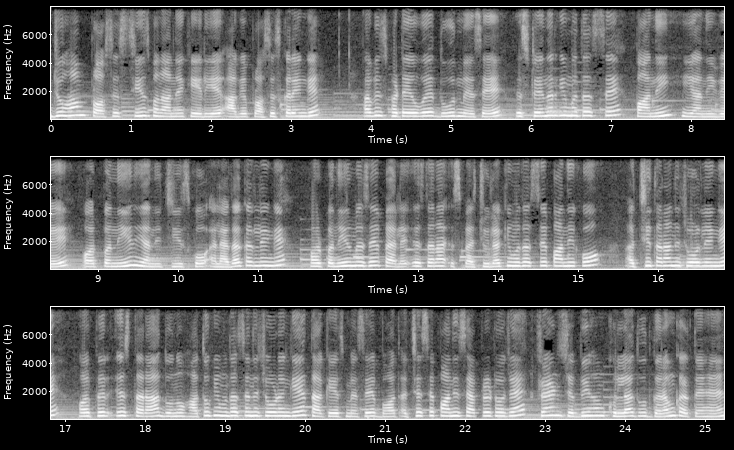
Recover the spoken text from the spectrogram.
जो हम प्रोसेस चीज़ बनाने के लिए आगे प्रोसेस करेंगे। अब इस फटे हुए दूध में से स्ट्रेनर की मदद से पानी यानी वे और पनीर यानी चीज़ को अलहदा कर लेंगे और पनीर में से पहले इस तरह स्पैचुला की मदद से पानी को अच्छी तरह निचोड़ लेंगे। और फिर इस तरह दोनों हाथों की मदद से निचोड़ेंगे ताकि इसमें से बहुत अच्छे से पानी सेपरेट हो जाए। फ्रेंड्स जब भी हम खुला दूध गर्म करते हैं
